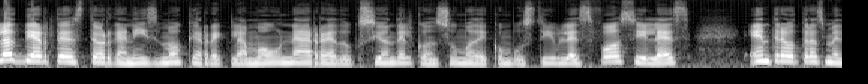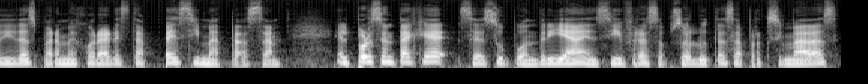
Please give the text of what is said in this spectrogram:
lo advierte este organismo que reclamó una reducción del consumo de combustibles fósiles, entre otras medidas para mejorar esta pésima tasa. El porcentaje se supondría, en cifras absolutas aproximadas,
